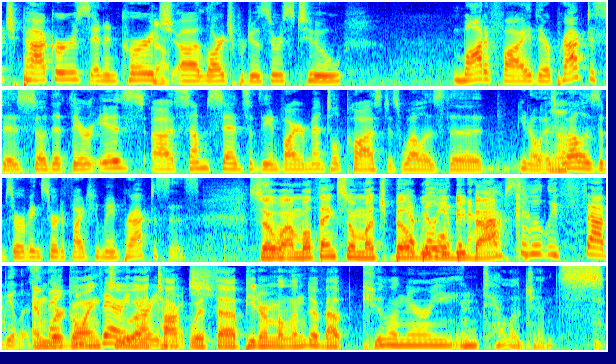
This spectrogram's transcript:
encourage packers and encourage Yeah. uh, large producers to modify their practices so that there is uh, some sense of the environmental cost as well as the you know as Yeah. well as observing certified humane practices. So, So- um, well, thanks so much, Bill. yeah, we Bill, will you've be been back. absolutely fabulous, And Thank we're you going very, to uh, talk much. with uh, Peter and Melinda about culinary intelligence.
